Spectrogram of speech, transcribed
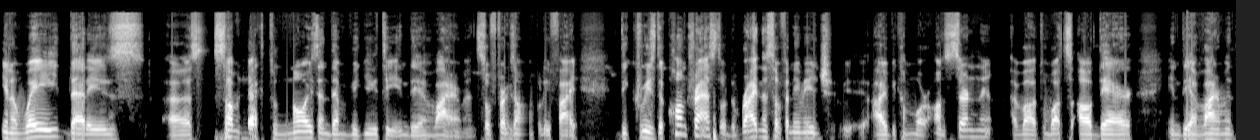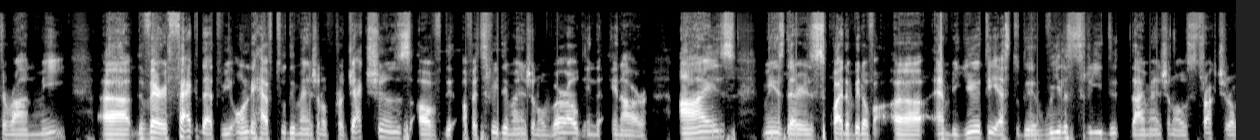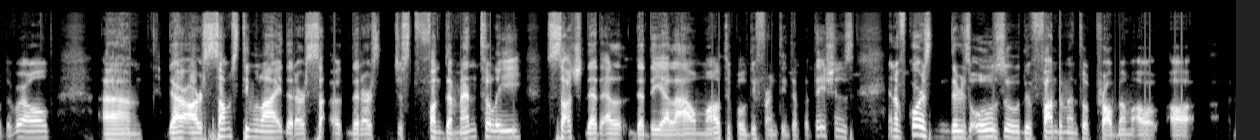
in a way that is uh, subject to noise and ambiguity in the environment. So for example, if I decrease the contrast or the brightness of an image, I become more uncertain about what's out there in the environment around me. Uh, the very fact that we only have two-dimensional projections of the of a three-dimensional world in the, in our eyes means there is quite a bit of uh, ambiguity as to the real three-dimensional structure of the world. Um, there are some stimuli that are uh, that are just fundamentally such that that they allow multiple different interpretations, and of course, there's also the fundamental problem of, uh,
